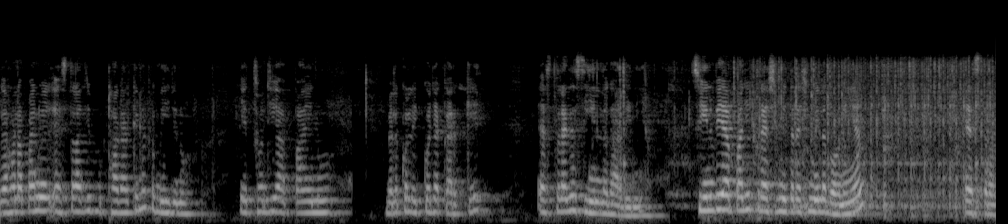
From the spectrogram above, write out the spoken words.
ਹੁਣ ਆਪਾਂ ਇਹਨੂੰ ਇਸ ਤਰ੍ਹਾਂ ਜੀ ਪੁੱਠਾ ਕਰਕੇ ਨਾ ਕਮੀਜ਼ ਨੂੰ, ਇੱਥੋਂ ਜੀ ਆਪਾਂ ਇਹਨੂੰ ਬਿਲਕੁਲ ਇੱਕੋ ਜਿਹਾ ਕਰਕੇ ਇਸ ਤਰ੍ਹਾਂ ਦੇ ਸੀਨ ਲਗਾ ਦੇਣੀ ਆ ਸੀਨ ਵੀ ਆਪਾਂ ਜੀ ਫਰੈਸ਼ਮੀ ਕਰਸ਼ਮੀ ਲਗਾਉਣੀ ਆ। ਇਸ ਤਰ੍ਹਾਂ।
